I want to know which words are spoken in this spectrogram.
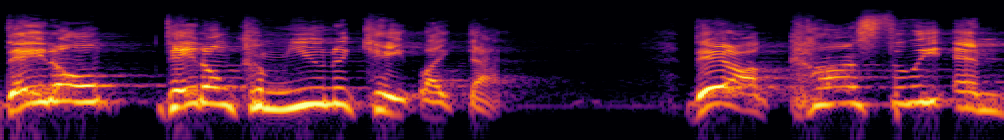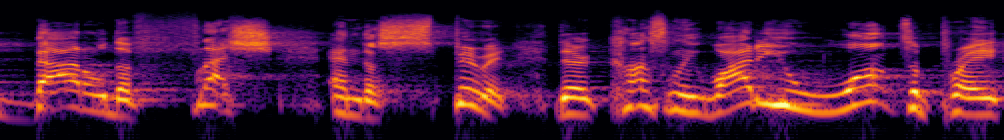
They don't, they don't communicate like that. They are constantly in battle, the flesh and the spirit. They're constantly, why do you want to pray,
